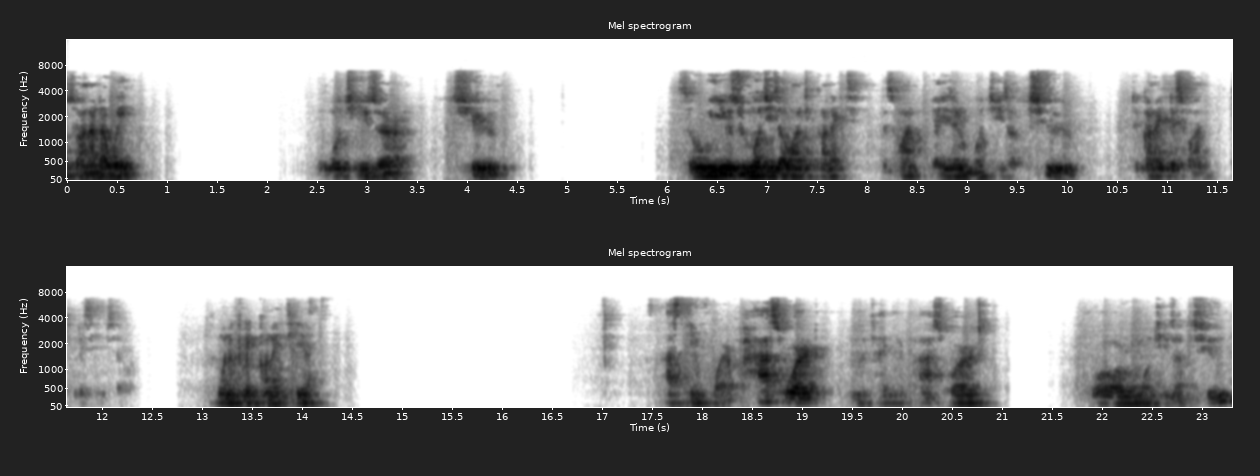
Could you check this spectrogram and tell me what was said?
So another way. Remote user 2. So we use remote user 1 to connect this one. We are using remote user 2 to connect this one to the same server. I'm going to click connect here. asking for a password. I'm going to type my password for remote user 2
